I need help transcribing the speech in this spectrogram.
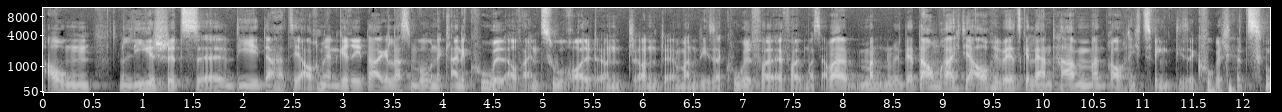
Augenliegestütz, äh, die, da hat sie auch mir ein Gerät dagelassen, wo eine kleine Kugel auf einen zurollt und, und man dieser Kugel folgen muss. Aber man, der Daumen reicht ja auch, wie wir jetzt gelernt haben. Man braucht nicht zwingend diese Kugel dazu.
